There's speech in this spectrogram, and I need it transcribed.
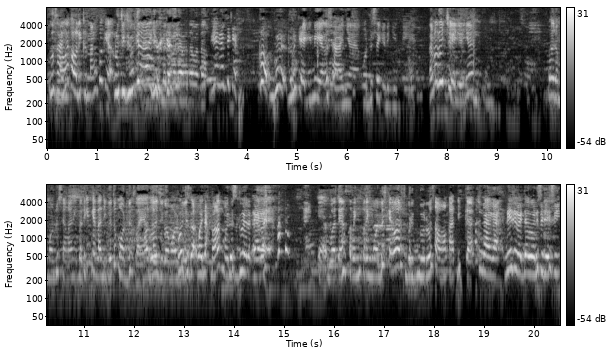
usahanya kalau dikenang tuh kayak lucu juga gitu. betul betul betul betul Iya nggak sih kayak kok gue dulu kayak gini ya usahanya modusnya kayak gini. Tapi lucu ya jadinya. gue ada modus yang lain berarti kan kayak tadi gue tuh modus lah ya lo juga modus Gue juga banyak banget modus gue kayak. kayak buat yang sering-sering modus kayak lo harus berguru sama Katika Enggak, enggak. Dia juga jago di sini sih.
